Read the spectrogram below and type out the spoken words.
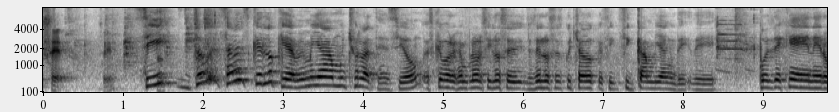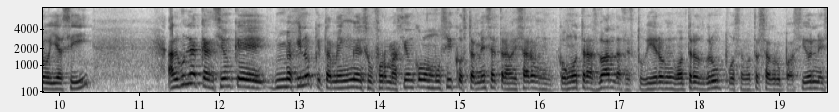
set. ¿sí? Sí, ¿sabes, ¿sabes qué es lo que a mí me llama mucho la atención? Es que, por ejemplo, sí los he, los he escuchado que sí, sí cambian de, pues de género y así. Alguna canción que me imagino que también en su formación como músicos también se atravesaron con otras bandas, estuvieron en otros grupos, en otras agrupaciones.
